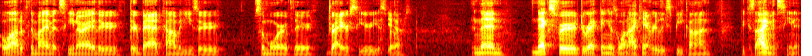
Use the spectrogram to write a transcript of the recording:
a lot of them I haven't seen are either they're bad comedies or some more of their drier serious films. Yeah. And then next for directing is one I can't really speak on because I haven't seen it.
